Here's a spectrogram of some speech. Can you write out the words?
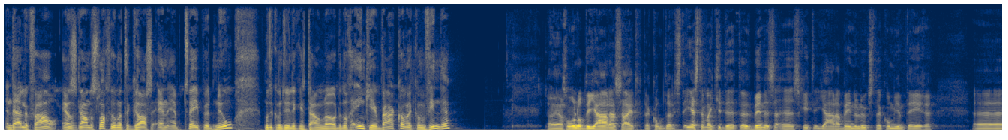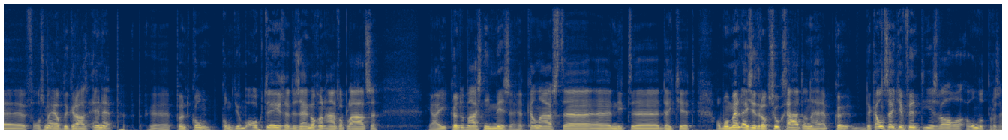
Een duidelijk verhaal. En als ik nou aan de slag wil met de Gras N-app 2.0, moet ik hem natuurlijk eens downloaden. Nog één keer, waar kan ik hem vinden? Nou ja, gewoon op de Yara-site. Dat, komt, dat is het eerste wat je er binnen uh, schiet. Yara Benelux, daar kom je hem tegen. Uh, volgens mij op de grasnapp.com uh, komt je hem ook tegen. Er zijn nog een aantal plaatsen. Ja, je kunt hem haast niet missen. Het kan haast niet dat je het... Op het moment dat je erop zoek gaat, dan heb, de kans dat je hem vindt, die is wel 100%.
